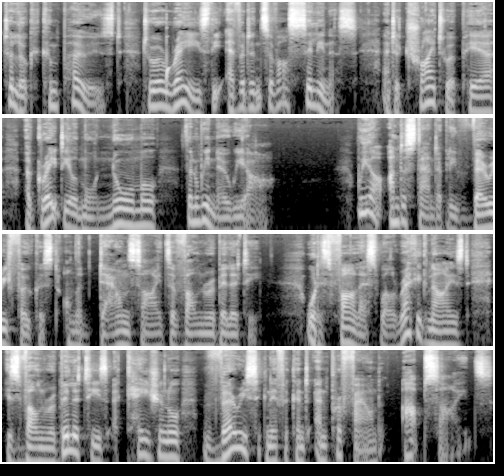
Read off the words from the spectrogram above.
to look composed, to erase the evidence of our silliness, and to try to appear a great deal more normal than we know we are. We are understandably very focused on the downsides of vulnerability. What is far less well recognized is vulnerability's occasional, very significant, and profound upsides.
